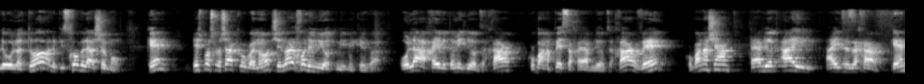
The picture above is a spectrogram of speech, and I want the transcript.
לעולתו, לפסחו ולהאשמו, כן? יש פה שלושה קורבנות שלא יכולים להיות מנקבה. עולה חייבת תמיד להיות זכר, קורבן הפסח חייב להיות זכר, וקורבן אשם חייב להיות איל, איל זה זכר, כן?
